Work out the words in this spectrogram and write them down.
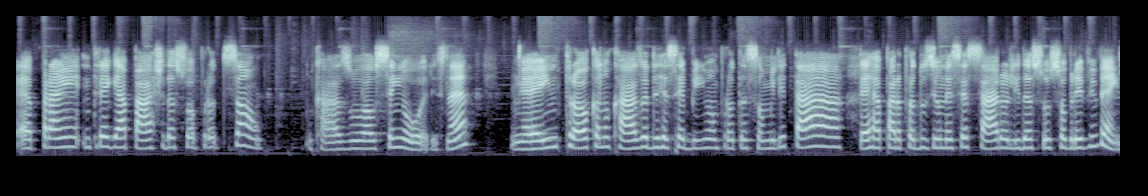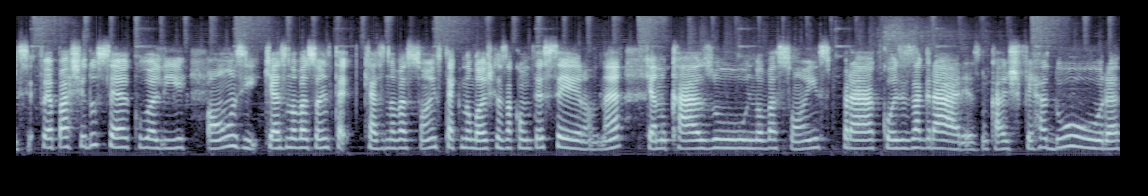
é, para entregar parte da sua produção, no caso aos senhores, né? É, em troca, no caso, eles recebiam proteção militar, terra para produzir o necessário ali da sua sobrevivência. Foi a partir do século ali 11 que as inovações que as inovações tecnológicas aconteceram, né? Que é no caso inovações para coisas agrárias, no caso de ferradura,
